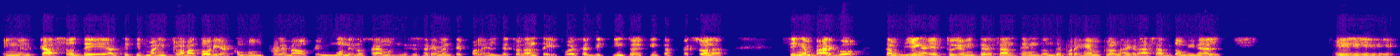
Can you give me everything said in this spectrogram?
En el caso de artritis más inflamatoria, como un problema autoinmune, no sabemos necesariamente cuál es el detonante y puede ser distinto en distintas personas. Sin embargo, también hay estudios interesantes en donde, por ejemplo, la grasa abdominal, eh,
